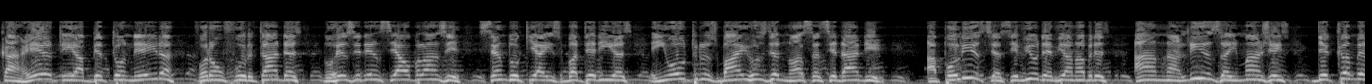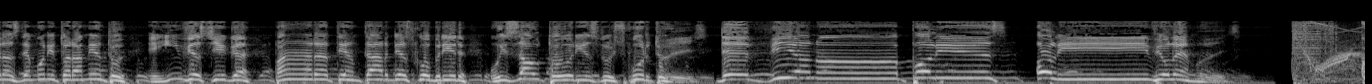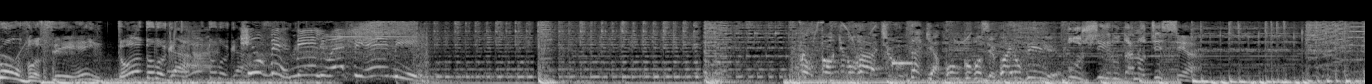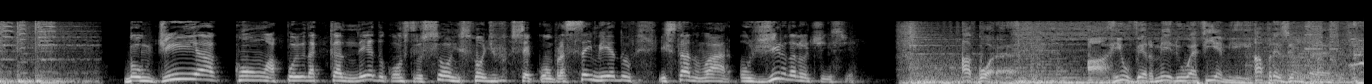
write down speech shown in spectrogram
carreta e a betoneira foram furtadas no residencial Blase, sendo que as baterias em outros bairros de nossa cidade. A Polícia Civil de Vianópolis analisa imagens de câmeras de monitoramento e investiga para tentar descobrir os autores dos furtos. De Vianópolis, Olívio Lemos. Com você em todo lugar. Rio Vermelho FM. Não toque no rádio. Daqui a pouco você vai ouvir o Giro da Notícia. Bom dia, com o apoio da Canedo Construções, onde você compra sem medo, está no ar o Giro da Notícia. Agora, a Rio Vermelho FM apresenta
